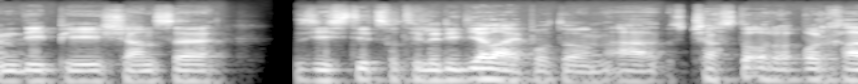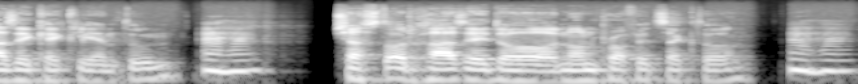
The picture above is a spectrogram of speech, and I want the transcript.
MDP, šance zjistit, co ty lidi dělají potom a často od, odcházejí ke klientům, Mhm. často odcházejí do non-profit sektor, Mhm.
